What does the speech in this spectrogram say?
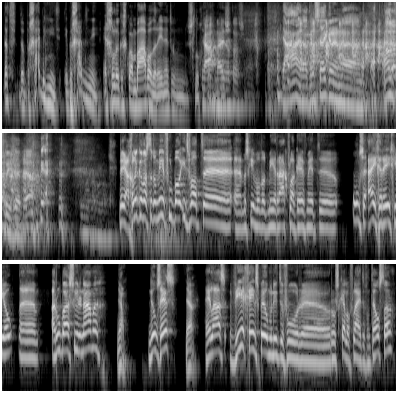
dat, dat begrijp ik niet. Ik begrijp het niet. En gelukkig kwam Babel erin en toen sloeg het Ja, nee, dat was... Ja, dat was zeker een uh, aanvlieger. Nou ja, gelukkig was er nog meer voetbal. Iets wat eh, eh, misschien wel wat meer raakvlak heeft met eh, onze eigen regio. Aruba, Suriname, Ja, 0-6. ja. Helaas weer geen speelminuten voor eh Roskello Vleiten van Telstar.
